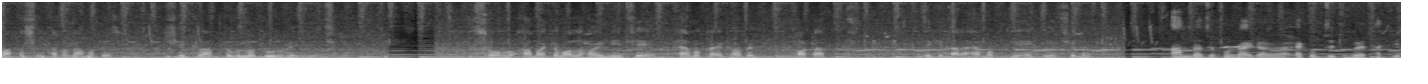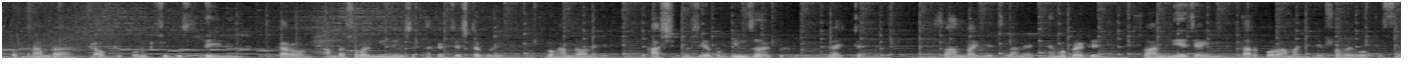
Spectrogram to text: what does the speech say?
বাতাসের কারণে আমাদের সেই ক্লান্তগুলো দূর হয়ে গিয়েছিল। সো আমাকে বলা হয়নি যে হ্যামক রাইড হবে। হঠাৎ দেখি তারা হ্যামক নিয়ে গিয়েছিল। আমরা যখন রাইডাররা একত্রিত হয়ে থাকি, তখন আমরা কাউকে কোনো কিছু বুঝতে দিইনি। কারণ আমরা সবাই মিলেমিশে থাকার চেষ্টা করি এবং আমরা অনেক হাসি খুশি এবং এনজয় করি রাইডটাকে সো আমরা গিয়েছিলাম এক হ্যামক রাইডে সো আমি নিয়ে যাইনি। তারপর আমাকে সবাই বলতেছে,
